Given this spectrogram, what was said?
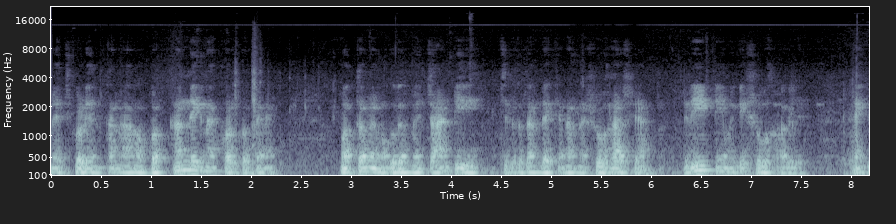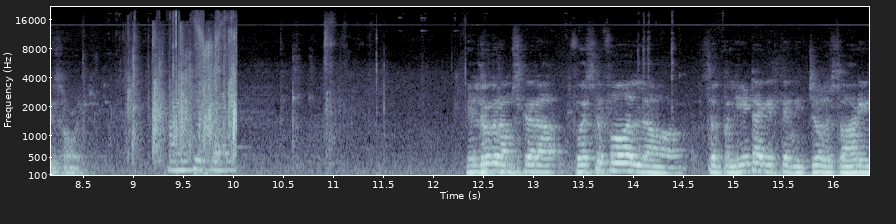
ಮೆಚ್ಕೊಡಿ ಅಂತ ನಾನೊಬ್ಬ ಕಣ್ಣಿಗೆ ಕೊಡ್ಕೊತೇನೆ ಮತ್ತೊಮ್ಮೆ ಮುಗಿದೊಮ್ಮೆ ಚಾಂಟಿ ಚಿತ್ರತಂಡಕ್ಕೆ ನನ್ನ ಶುಭಾಶಯ. ಇಡೀ ಟೀಮಿಗೆ ಶುಭವಾಗಲಿ ಥ್ಯಾಂಕ್ ಯು ಸೊ ಮಚ್ ಎಲ್ರಿಗೂ ನಮಸ್ಕಾರ. ಫಸ್ಟ್ ಆಫ್ ಆಲ್ ಸ್ವಲ್ಪ ಲೇಟ್ ಆಗಿರುತ್ತೆ ನಿಜವಾಗ್ಲು ಸಾರಿ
